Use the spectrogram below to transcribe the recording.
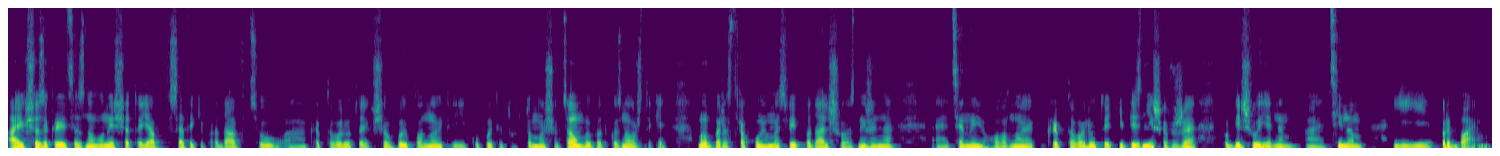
А якщо закриється знову нижче, то я б все-таки продав цю а, криптовалюту, якщо ви плануєте її купити тут. Тому що в цьому випадку знову ж таки ми перестрахуємось від подальшого зниження е, ціни головної криптовалюти, і пізніше вже по більш вигідним е, цінам її придбаємо.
